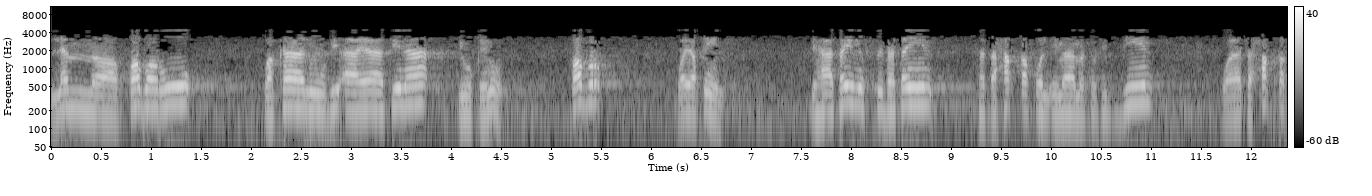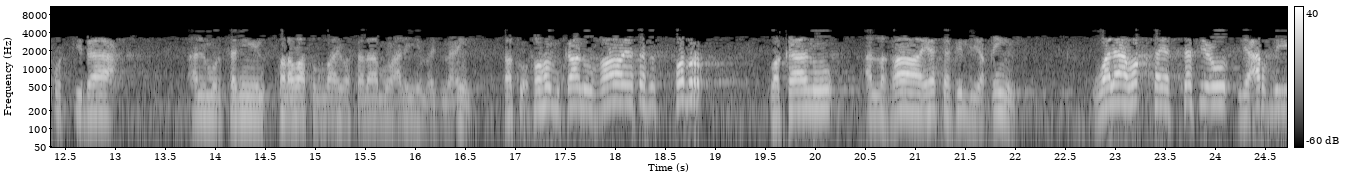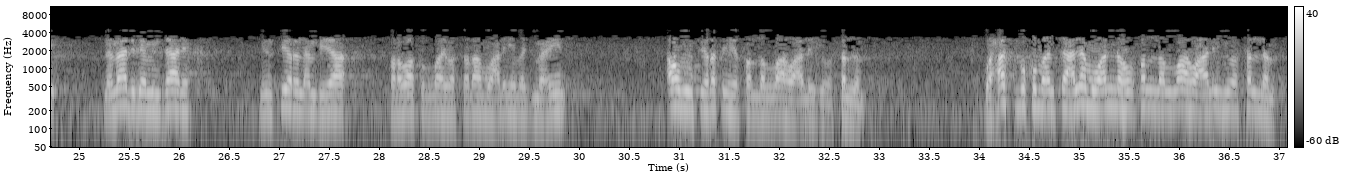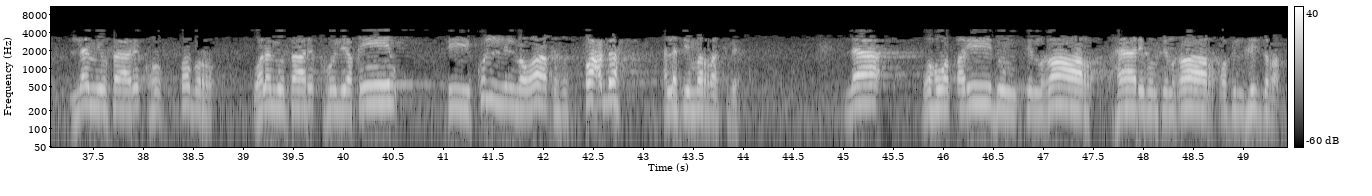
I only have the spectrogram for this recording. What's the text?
لما صبروا وكانوا بآياتنا يوقنون. صبر ويقين. بهاتين الصفتين تتحقق الإمامة في الدين ويتحقق اتباع المرسلين صلوات الله وسلامه عليهم أجمعين. فهم كانوا الغاية في الصبر وكانوا الغاية في اليقين. ولا وقت يتسع لعرض نماذج من ذلك من سير الأنبياء صلوات الله وسلامه عليهم أجمعين. أو من سيرته صلى الله عليه وسلم. وحسبكم أن تعلموا أنه صلى الله عليه وسلم لم يفارقه الصبر ولم يفارقه اليقين في كل المواقف الصعبة التي مرت به. لا وهو طريد في الغار هارب في الغار وفي الهجرة.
